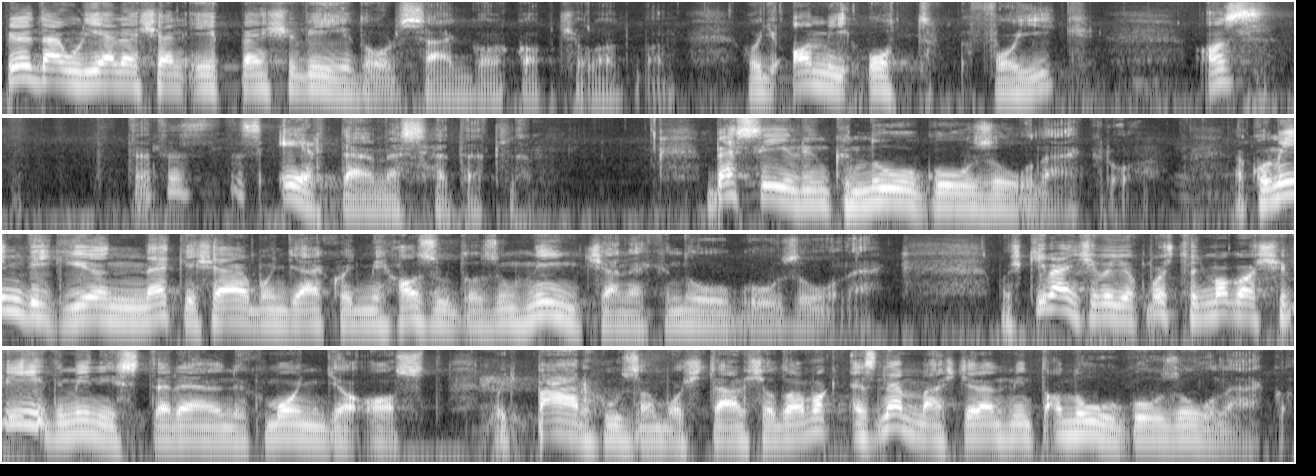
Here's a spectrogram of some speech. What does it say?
Például jelesen éppen Svédországgal kapcsolatban, hogy ami ott folyik, az, tehát ez, ez értelmezhetetlen. Beszélünk no zónákról akkor mindig jönnek és elmondják, hogy mi hazudozunk, nincsenek no zónák. Most kíváncsi vagyok most, hogy maga a svéd miniszterelnök mondja azt, hogy párhuzamos társadalmak, ez nem más jelent, mint a no zónákat.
